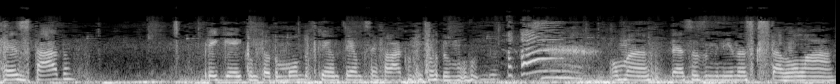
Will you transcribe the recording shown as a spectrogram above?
Resultado, briguei com todo mundo, fiquei um tempo sem falar com todo mundo. Uma dessas meninas que estavam lá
